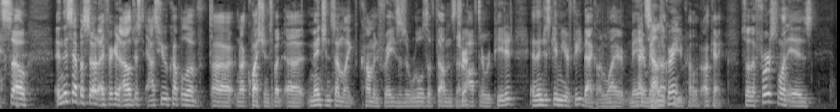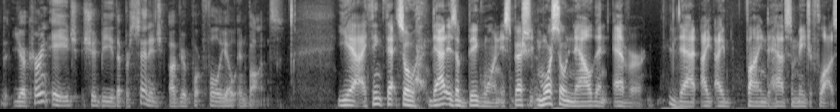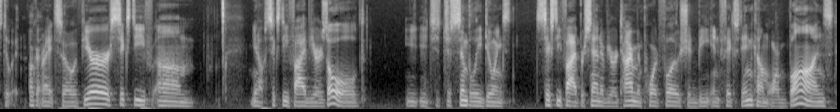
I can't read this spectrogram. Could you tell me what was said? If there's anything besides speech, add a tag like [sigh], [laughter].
so, in this episode, I figured I'll just ask you a couple of, uh, not questions, but uh, mention some like common phrases or rules of thumbs that Sure. are often repeated, and then just give me your feedback on why it may That or may not great. be prevalent. Okay. So, the first one is your current age should be the percentage of your portfolio in bonds. Yeah, I think that so that is a big one, especially more so now than ever. That I, I find to have some major flaws to it. Okay. Right. So if you're 60, um, you know, 65 years old, you, you just just simply doing 65 percent of your retirement portfolio should be in fixed income or bonds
